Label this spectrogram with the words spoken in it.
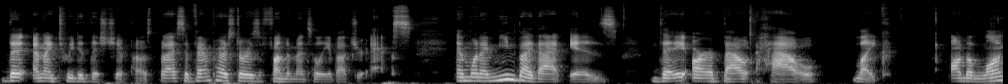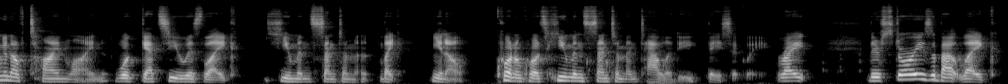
that and I tweeted this shit post, but I said vampire stories are fundamentally about your ex, and what I mean by that is they are about how like on a long enough timeline, what gets you is like human sentiment, like you know, quote unquote, human sentimentality, basically, right? There's stories about like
